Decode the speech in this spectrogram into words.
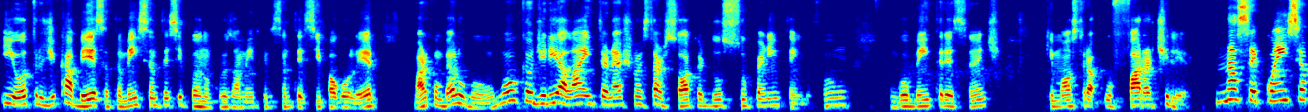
e outro de cabeça, também se antecipando. Um cruzamento que ele se antecipa ao goleiro. Marca um belo gol. Um gol que eu diria lá International Star Soccer do Super Nintendo. Foi um, um gol bem interessante que mostra o faro artilheiro. Na sequência,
